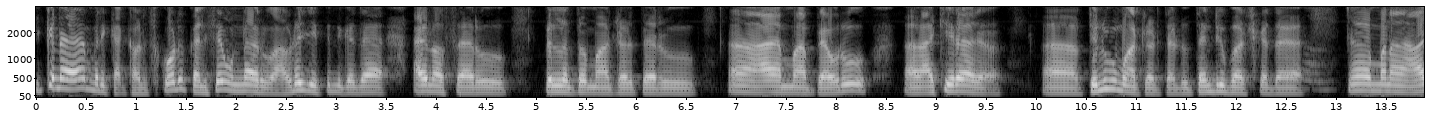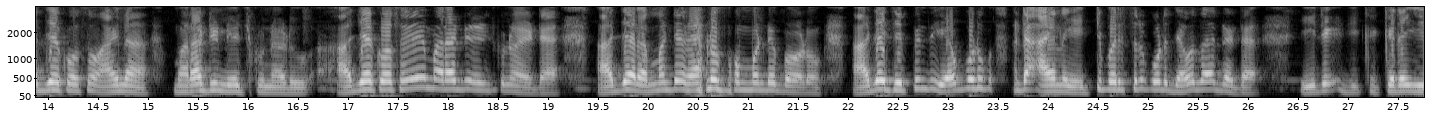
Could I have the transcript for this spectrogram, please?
ఇక్కడ మరి క- కలుసుకోవడం కలిసే ఉన్నారు. ఆవిడే చెప్పింది కదా ఆయన వస్తారు పిల్లలతో మాట్లాడతారు. మా ఎవరు? అకిరా ఆ, తెలుగు మాట్లాడతాడు తండ్రి భాష కదా. మన ఆద్య కోసం ఆయన మరాఠీ నేర్చుకున్నాడు. ఆద్య కోసమే మరాఠీ నేర్చుకున్నాడట. ఆద్య రమ్మంటే రావడం పొమ్మంటే పోవడం. ఆద్య చెప్పింది ఎవడు అంటే ఆయన ఎట్టి పరిస్థితులు కూడా జవదాడట ఇక్కడ ఈ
